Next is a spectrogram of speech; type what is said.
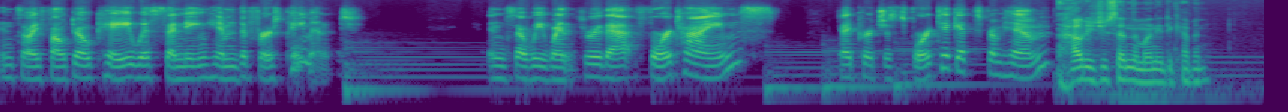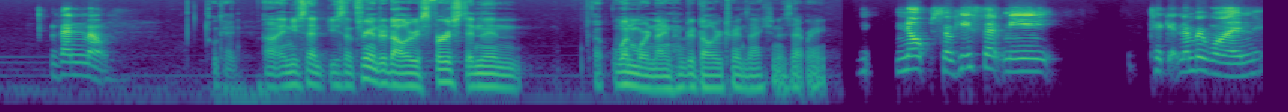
And so I felt okay with sending him the first payment. And so we went through that four times. I purchased four tickets from him. How did you send the money to Kevin? Venmo. Okay, uh, and you sent you sent three hundred dollars first, and then uh, one more nine hundred dollar transaction. Is that right? Nope. So he sent me ticket number one,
